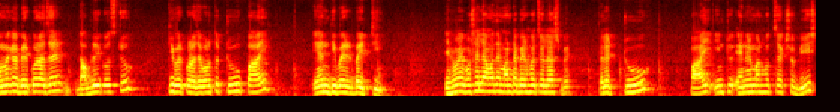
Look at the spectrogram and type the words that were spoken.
ওমেগা বের করা যায় ডাব্লিউ ইকোয়াস টু কী বের করা যায় বলতো? Two pi N divided by T এভাবে বসালে আমাদের মানটা বের হয়ে চলে আসবে। তাহলে টু পাই ইন্টু এন এর মান হচ্ছে একশো বিশ,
